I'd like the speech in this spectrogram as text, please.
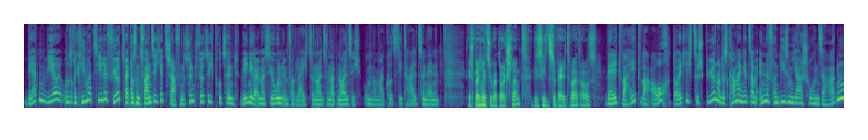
werden wir unsere Klimaziele für 2020 jetzt schaffen. Das sind 40 Prozent weniger Emissionen im Vergleich zu 1990, um nur mal kurz die Zahl zu nennen. Wir sprechen jetzt über Deutschland. Wie sieht es weltweit aus? Weltweit war auch deutlich zu spüren, und das kann man jetzt am Ende von diesem Jahr schon sagen.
